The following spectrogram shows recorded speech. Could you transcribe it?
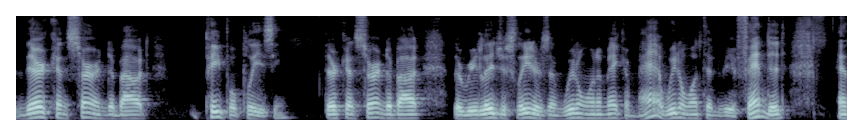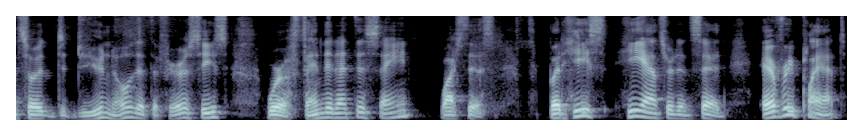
they're concerned about people pleasing. They're concerned about the religious leaders, and we don't want to make them mad. We don't want them to be offended. And so, do you know that the Pharisees were offended at this saying? Watch this. But he, he answered and said, Every plant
